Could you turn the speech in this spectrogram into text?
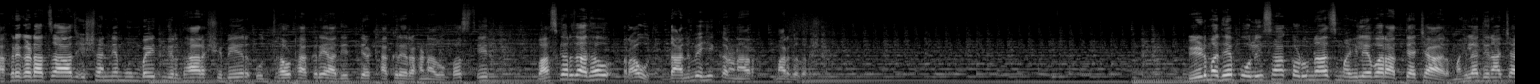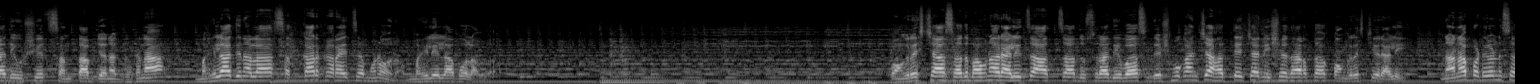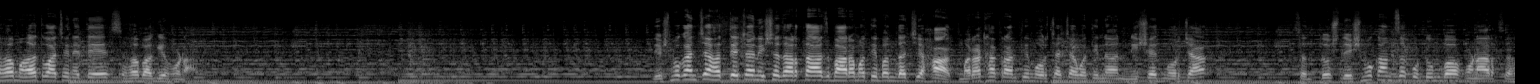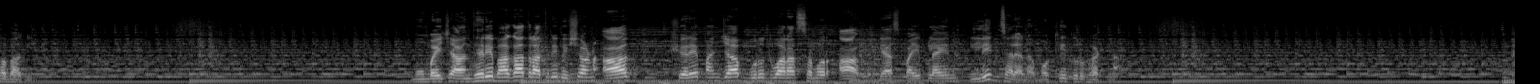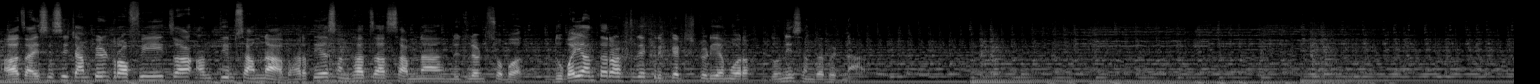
ठाकरेगडाचा आज ईशान्य मुंबईत निर्धार शिबिर. उद्धव ठाकरे आदित्य ठाकरे राहणार उपस्थित. भास्कर जाधव राऊत दानवेही करणार मार्गदर्शन. बीडमध्ये पोलिसाकडूनच महिलेवर अत्याचार. महिला दिनाच्या दिवशीच संतापजनक घटना. महिला दिनाला सत्कार करायचं म्हणून महिलेला बोलावलं. काँग्रेसच्या सद्भावना रॅलीचा आजचा दुसरा दिवस. देशमुखांच्या हत्येच्या निषेधार्थ काँग्रेसची रॅली. नाना पटोलेंसह महत्त्वाचे नेते सहभागी होणार. देशमुखांच्या हत्येच्या निषेधार्थ आज बारामती बंदची हाक. मराठा क्रांती मोर्चाच्या वतीनं निषेध मोर्चा. संतोष देशमुखांचं कुटुंब होणार सहभागी. मुंबईच्या अंधेरी भागात रात्री भीषण आग. शेरे पंजाब गुरुद्वारा समोर आग. गॅस पाईपलाईन लीक झाल्यानं मोठी दुर्घटना. आज आय सी सी चॅम्पियन ट्रॉफीचा अंतिम सामना भारतीय संघाचा सामना न्यूझीलंडसोबत. दुबई आंतरराष्ट्रीय क्रिकेट स्टेडियमवर दोन्ही संघ भिडणार.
